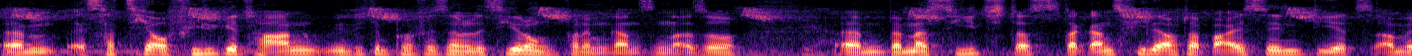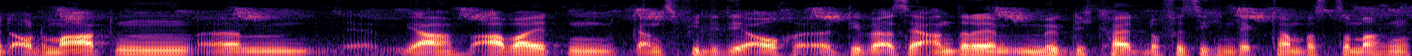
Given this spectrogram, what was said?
ähm, es hat sich auch viel getan in Richtung Professionalisierung von dem Ganzen. Also ähm, wenn man sieht, dass da ganz viele auch dabei sind, die jetzt auch mit Automaten ähm, ja, arbeiten, ganz viele, die auch äh, diverse andere Möglichkeiten noch für sich entdeckt haben, was zu machen.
